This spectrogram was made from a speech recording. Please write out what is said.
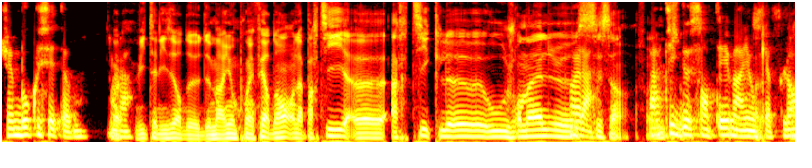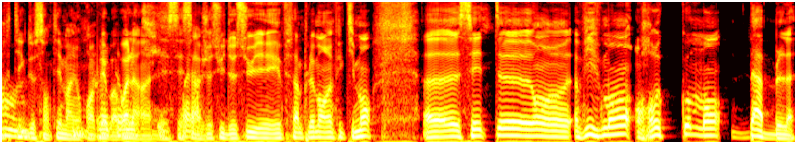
j'aime beaucoup cet homme. Voilà. Vitaliseur de, Marion.fr dans la partie euh, article ou journal, euh, c'est ça. article de santé Marion Caplan. Article de santé Marion Caplan. Bah, voilà, c'est ça. Je suis dessus et simplement effectivement, euh, c'est vivement recommandable.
